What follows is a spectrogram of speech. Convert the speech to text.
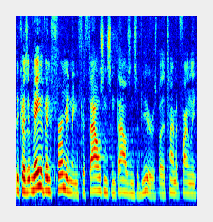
because it may have been fermenting for thousands and thousands of years by the time it finally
